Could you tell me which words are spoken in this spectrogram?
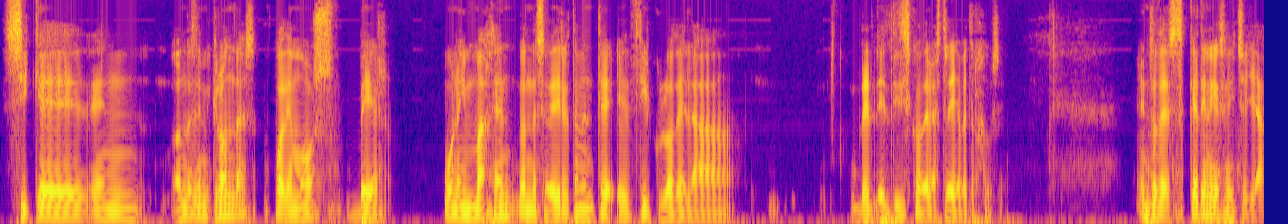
sí que en ondas de microondas podemos ver una imagen donde se ve directamente el círculo de la del, disco de la estrella Betelgeuse. Entonces, ¿qué tenía que ser dicho ya?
